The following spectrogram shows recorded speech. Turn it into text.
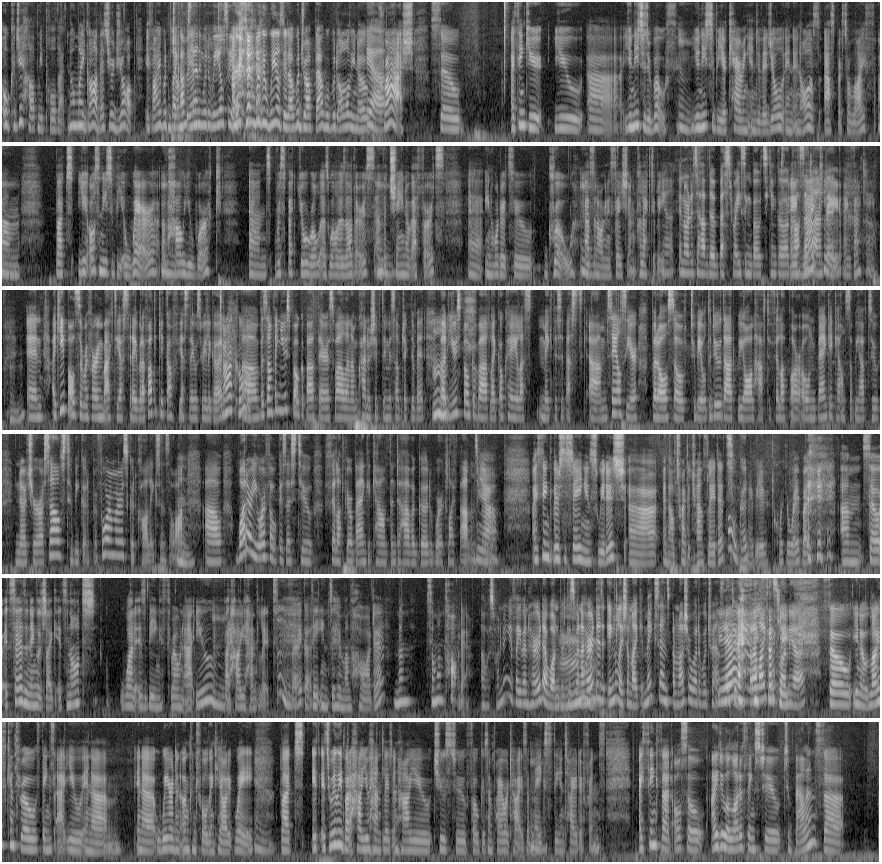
oh could you help me pull that no my god that's your job if i would Like jump I'm in standing with the wheels here. I'm standing with the wheels. If I would drop that, we would all, you know, Yeah. crash. So, I think you you uh, you need to do both. Mm. You need to be a caring individual in in all aspects of life, Mm. um, but you also need to be aware of Mm. how you work and respect your role as well as others and Mm. the chain of efforts. Uh, in order to grow as an organization collectively. Mm. yeah. In order to have the best racing boats, you can go across the Atlantic. Exactly, Atlantic. exactly. And I keep also referring back to yesterday, but I thought the kickoff yesterday was really good. Ah, cool. Um, but something you spoke about there as well, and I'm kind of shifting the subject a bit. Mm. But you spoke about like, okay, let's make this the best um, sales year, but also to be able to do that, we all have to fill up our own bank accounts. That we have to nurture ourselves to be good performers, good colleagues, and so on. Mm. Uh, what are your focuses to fill up your bank account and to have a good work-life balance? for you? Yeah. I think there's a saying in Swedish, uh, and I'll try to translate it. Oh, good. Maybe a quirky way, but um, so it says in English like it's not what is being thrown at you, but how you handle it. Mm, very good. Det är inte hur man har det, men som man tar det. I was wondering if I even heard that one because when I heard this English, I'm like, it makes sense, but I'm not sure what it would translate Yeah, to. But I like this one, yeah. So you know, life can throw things at you in a in a weird and uncontrolled and chaotic way, mm. but it, it's really about how you handle it and how you choose to focus and prioritize that mm. makes the entire difference. I think that also I do a lot of things to to balance the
